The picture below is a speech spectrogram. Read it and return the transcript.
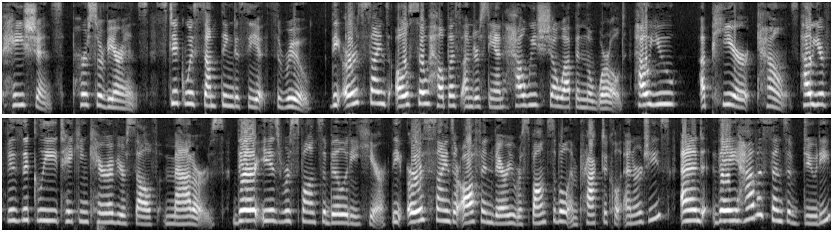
patience, perseverance. Stick with something to see it through. The earth signs also help us understand how we show up in the world, how you appear counts. How you're physically taking care of yourself matters. There is responsibility here. The earth signs are often very responsible and practical energies, and they have a sense of duty.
